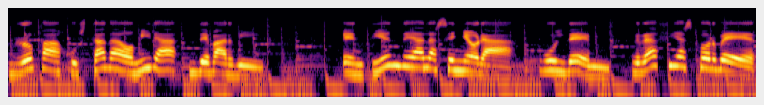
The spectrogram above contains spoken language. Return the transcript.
ropa ajustada o mira, de Barbie. Entiende a la señora Guldem. Gracias por ver.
